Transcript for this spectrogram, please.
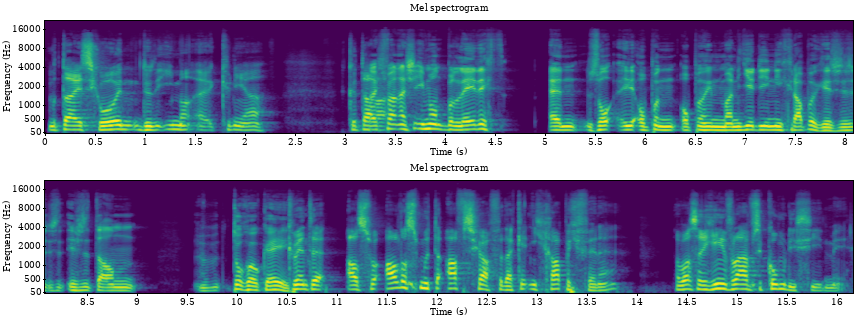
Want dat is gewoon, doe de iemand... eh, Ik weet niet, ja. Je kunt dat, van, als je iemand beledigt en zo, op, een, op een manier die niet grappig is, is, is het dan toch oké? Quinte, als we alles moeten afschaffen dat ik het niet grappig vind, hè, dan was er geen Vlaamse comedy scene meer.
